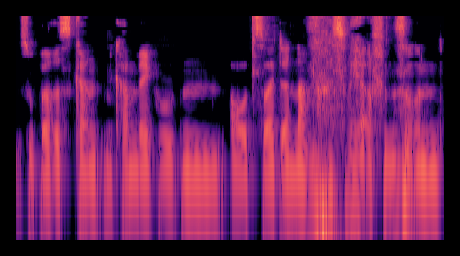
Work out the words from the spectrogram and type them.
super riskanten Comeback-Routen outside der Numbers werfen und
